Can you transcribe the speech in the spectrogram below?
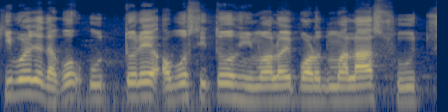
কী বলেছে দেখো? উত্তরে অবস্থিত হিমালয় পর্বতমালা সুউচ্চ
